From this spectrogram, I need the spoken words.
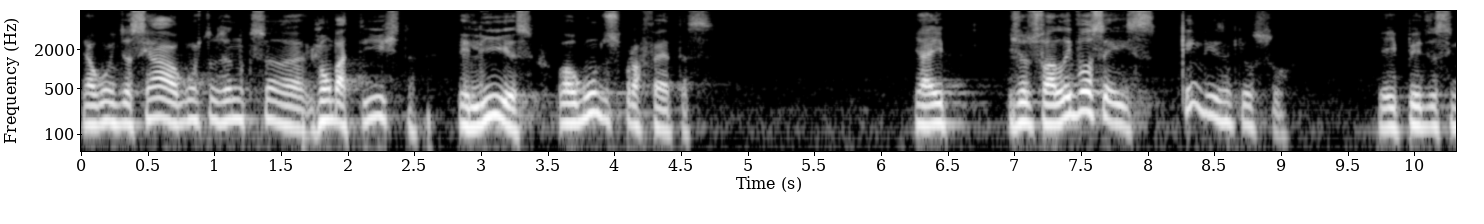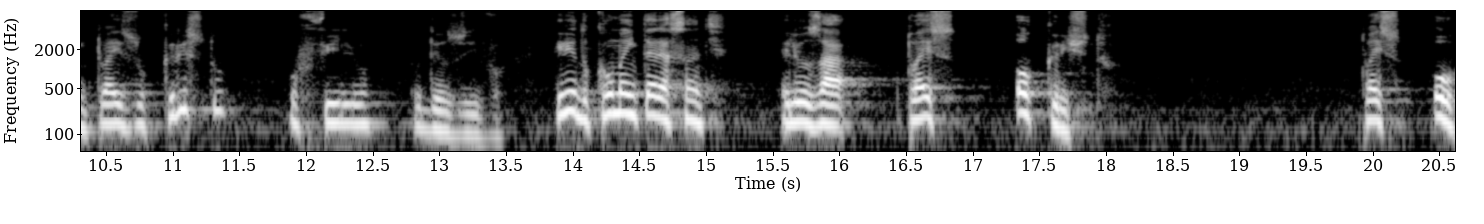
E alguns dizem assim: Ah, alguns estão dizendo que são é João Batista, Elias, ou algum dos profetas. E aí Jesus fala: E vocês? Quem dizem que eu sou? E aí Pedro diz assim: Tu és o Cristo, o Filho do Deus vivo. Querido, como é interessante ele usar: Tu és o Cristo. Tu és o.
